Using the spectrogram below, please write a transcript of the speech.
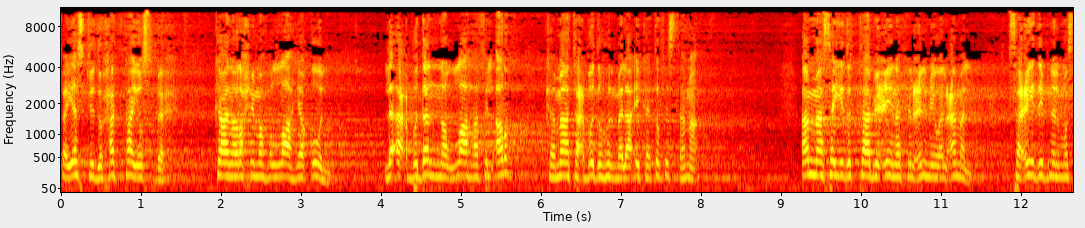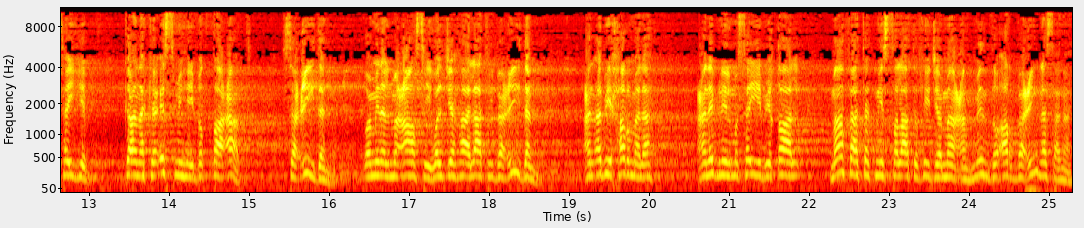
فيسجد حتى يصبح. كان رحمه الله يقول لأعبدن الله في الأرض كما تعبده الملائكة في السماء. أما سيد التابعين في العلم والعمل سعيد بن المسيب كان كاسمه بالطاعات سعيدا ومن المعاصي والجهالات بعيدا. عن أبي حرملة عن ابن المسيب قال ما فاتتني الصلاة في جماعة منذ أربعين سنة.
